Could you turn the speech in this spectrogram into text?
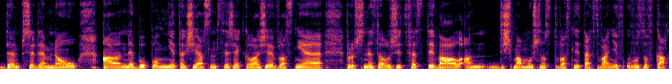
den přede mnou a nebo po mně, takže já jsem si řekla, že vlastně proč nezaložit festival a když mám možnost vlastně takzvaně v uvozovkách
